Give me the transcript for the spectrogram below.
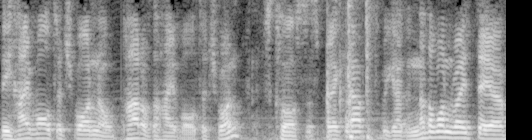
the high voltage one or part of the high voltage one. Let's close this back up. We got another one right there.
